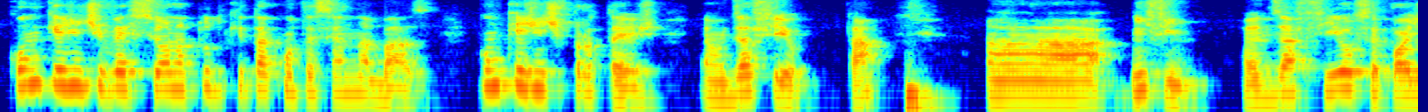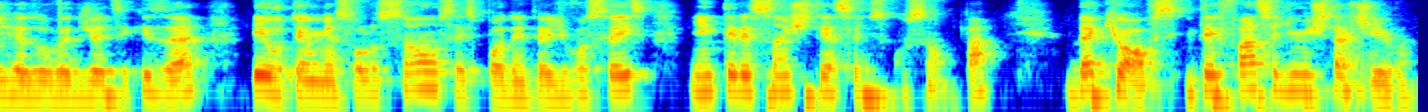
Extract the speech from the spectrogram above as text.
como que a gente versiona tudo que está acontecendo na base? Como que a gente protege? É um desafio, tá? Ah, enfim, É desafio, você pode resolver do jeito que você quiser. Eu tenho minha solução, vocês podem ter a de vocês, e é interessante ter essa discussão, tá? Back office, interface administrativa.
